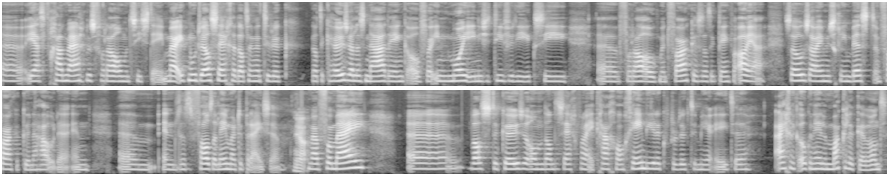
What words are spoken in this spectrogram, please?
Uh, ja, het gaat me eigenlijk dus vooral om het systeem. Maar ik moet wel zeggen dat er natuurlijk dat ik heus wel eens nadenk over in, mooie initiatieven die ik zie, uh, vooral ook met varkens, dat ik denk van, oh ja, zo zou je misschien best een varken kunnen houden. En, um, en dat valt alleen maar te prijzen. Ja. Maar voor mij uh, was de keuze om dan te zeggen van, ik ga gewoon geen dierlijke producten meer eten. Eigenlijk ook een hele makkelijke, want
